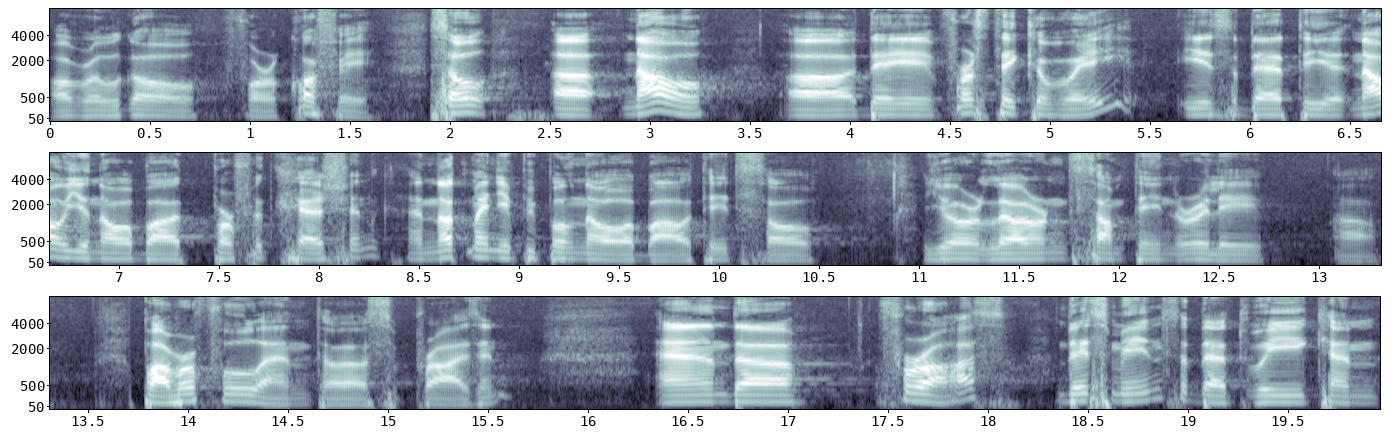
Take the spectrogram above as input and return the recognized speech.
Or we'll go for coffee. So uh, now uh, the first takeaway is that uh, now you know about perfect hashing, and not many people know about it. So you learned something really uh, powerful and uh, surprising. And uh, for us, this means that we can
